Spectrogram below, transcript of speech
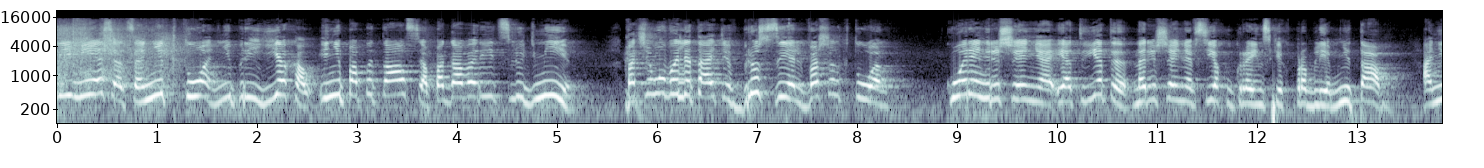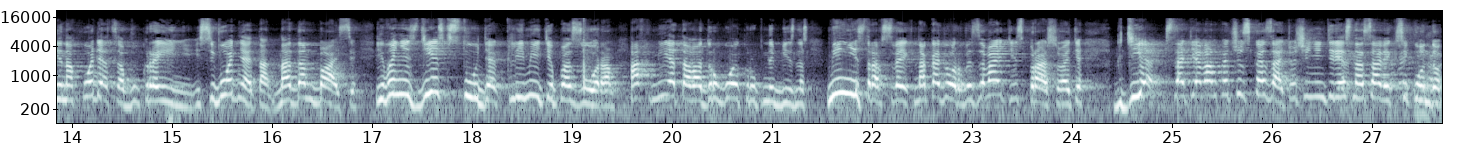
три месяца никто не приехал и не попытался поговорить с людьми? Почему вы летаете в Брюссель, в Вашингтон? Корень решения и ответы на решение всех украинских проблем не там. Они находятся в Украине. И сегодня это на Донбассе. И вы не здесь в студиях клеймите позором Ахметова, другой крупный бизнес, министров своих на ковер вызываете и спрашиваете, где? Кстати, я вам хочу сказать, очень интересно, Савик, секунду.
